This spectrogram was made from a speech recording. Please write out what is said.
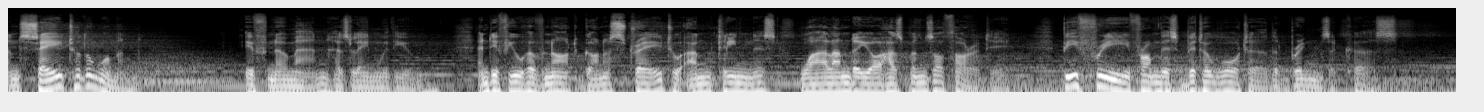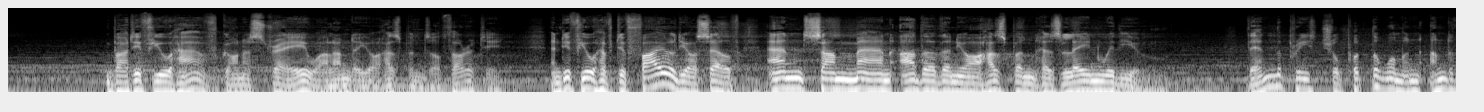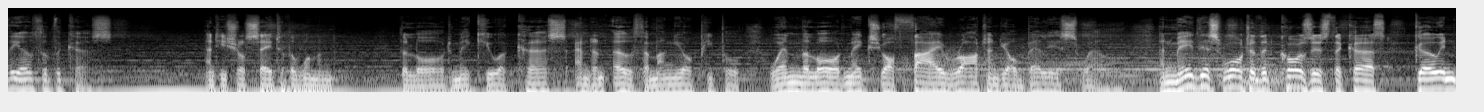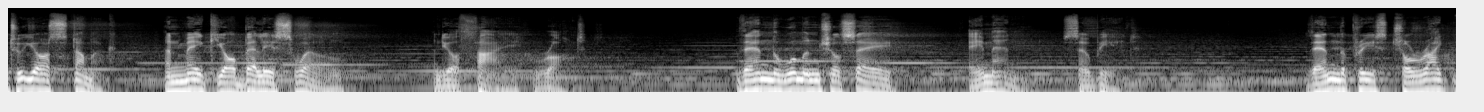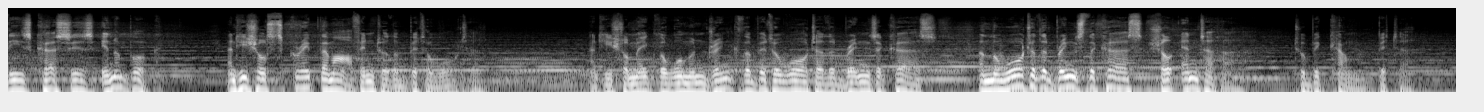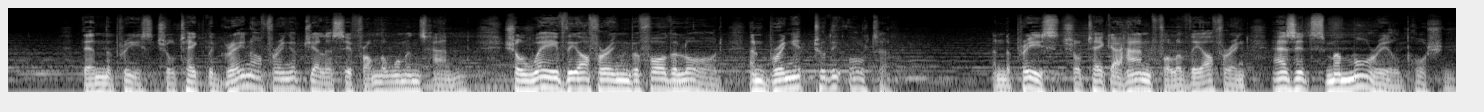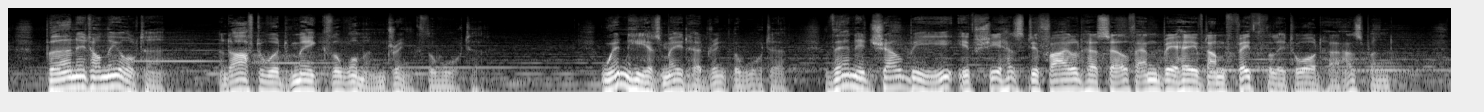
and say to the woman, If no man has lain with you, and if you have not gone astray to uncleanness while under your husband's authority, be free from this bitter water that brings a curse. But if you have gone astray while under your husband's authority, and if you have defiled yourself, and some man other than your husband has lain with you, then the priest shall put the woman under the oath of the curse. And he shall say to the woman, The Lord make you a curse and an oath among your people, when the Lord makes your thigh rot and your belly swell. And may this water that causes the curse go into your stomach, and make your belly swell, and your thigh rot. Then the woman shall say, Amen, so be it. Then the priest shall write these curses in a book, and he shall scrape them off into the bitter water. And he shall make the woman drink the bitter water that brings a curse, and the water that brings the curse shall enter her to become bitter. Then the priest shall take the grain offering of jealousy from the woman's hand, shall wave the offering before the Lord, and bring it to the altar. And the priest shall take a handful of the offering as its memorial portion, burn it on the altar, and afterward make the woman drink the water. When he has made her drink the water, then it shall be, if she has defiled herself and behaved unfaithfully toward her husband,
